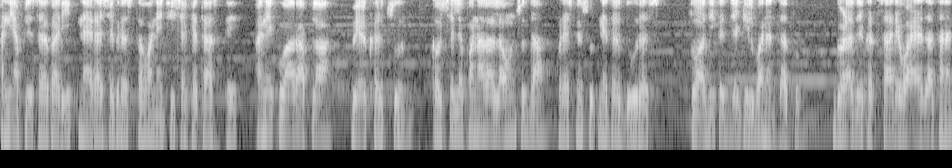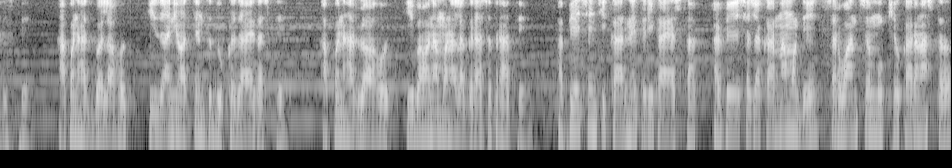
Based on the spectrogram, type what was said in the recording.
आणि आपले सहकारी नैराश्यग्रस्त होण्याची शक्यता असते. अनेक वार आपला वेळ खर्चून कौशल्यपणाला लावून सुद्धा प्रश्न सुटणे तर दूरच तो अधिकच जटिल बनत जातो. डोळा देखत सारे वाया जाताना दिसते. आपण हतबल आहोत ही जाणीव अत्यंत दुःखदायक असते. आपण हरलो आहोत ही भावना मनाला ग्रासत राहते. अपयशांची कारणे तरी काय असतात? अपयशाच्या कारणामध्ये सर्वांचं मुख्य कारण असतं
